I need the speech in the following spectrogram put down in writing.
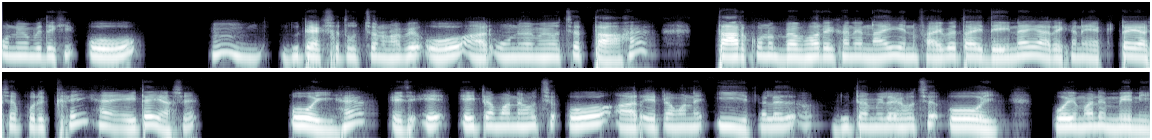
কুনিয়মে দেখি ও, হুম? দুটো একসাথে উচ্চারণ হবে ও আর উনিয়মে হচ্ছে তা, হ্যাঁ? তার কোনো ব্যবহার এখানে নাই এন ফাইভে তাই দেই নাই। আর এখানে একটাই আসে পরীক্ষায়, হ্যাঁ? এইটাই আসে। ওই, হ্যাঁ? এই যে এইটা মানে হচ্ছে ও আর এটা মানে ই তাহলে ২ টা মিলাই হচ্ছে ওই। ওই মানে মেনি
